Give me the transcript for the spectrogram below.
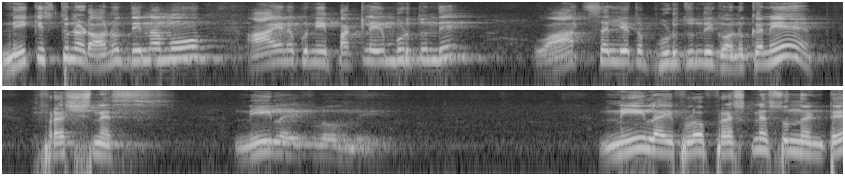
నీకిస్తున్నాడు. అనుదినము ఆయనకు నీ పట్ల ఏం పుడుతుంది? వాత్సల్యత పుడుతుంది కనుకనే ఫ్రెష్నెస్ నీ లైఫ్లో ఉంది. నీ లైఫ్లో ఫ్రెష్నెస్ ఉందంటే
